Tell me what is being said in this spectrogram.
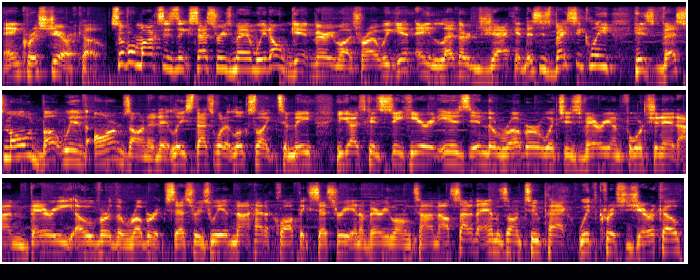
and Chris Jericho. So for Mox's accessories, man, we don't get very much, right? We get a leather jacket. This is basically his vest mold, but with arms on it. At least that's what it looks like to me. You guys can see here it is in the rubber, which is very unfortunate. I'm very over the rubber accessories. We have not had a cloth accessory in a very long time outside of the Amazon 2-pack with Chris Chris Jericho.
